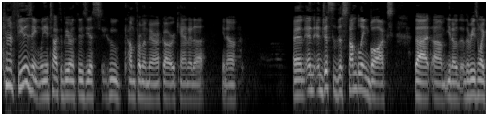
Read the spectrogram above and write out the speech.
confusing when you talk to beer enthusiasts who come from America or Canada, you know, and and and just the stumbling blocks that um, you know the, the reason why,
